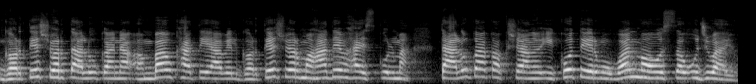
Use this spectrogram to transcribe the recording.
ગળતેશ્વર તાલુકાના અંબાવ ખાતે આવેલ ગળતેશ્વર મહાદેવ હાઈસ્કૂલમાં તાલુકા કક્ષાનો ઇકોતેરમો વન મહોત્સવ ઉજવાયો.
